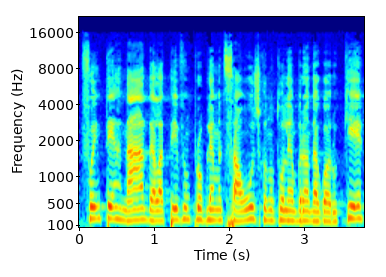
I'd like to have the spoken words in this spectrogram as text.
foi internada, ela teve um problema de saúde, que eu não estou lembrando agora o quê.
